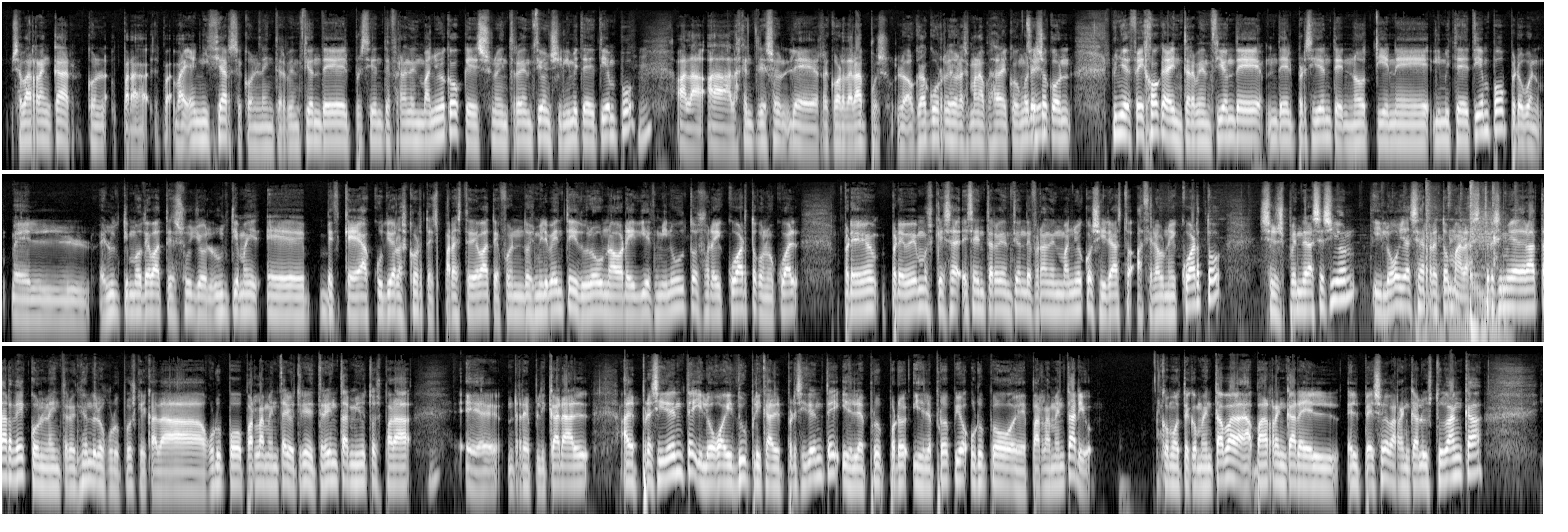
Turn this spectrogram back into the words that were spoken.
se va a arrancar, con, para, va a iniciarse con la intervención del presidente Fernández Mañueco, que es una intervención sin límite de tiempo. A, la, gente le recordará pues lo que ha ocurrido la semana pasada en el Congreso con Núñez Feijóo que la intervención del presidente no tiene límite de tiempo, pero bueno, el, último debate suyo, la última eh, vez que acudió a las Cortes para este debate fue en 2020 y duró una hora y diez minutos, hora y cuarto, con lo cual prevemos que esa, intervención de Fernández Mañueco se irá hacia la una y cuarto, se suspende la sesión y luego ya se retoma a las tres y media de la tarde con la intervención de los grupos, que cada grupo parlamentario tiene 30 minutos para eh, replicar al, presidente y luego hay dúplica del presidente y del, y del propio grupo eh, parlamentario. Como te comentaba, va a arrancar el, el PSOE, va a arrancar Luis Tudanca.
